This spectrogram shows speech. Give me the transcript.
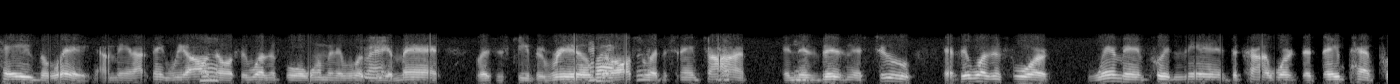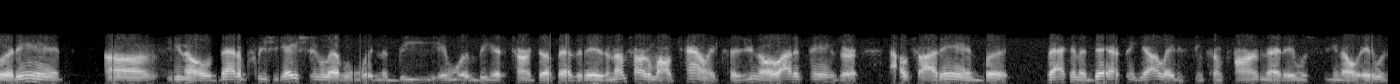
paved the way. I mean, I think we all Mm. know if it wasn't for a woman, it would Right. be a man. Let's just keep it real, but also at the same time in this business too, if it wasn't for women putting in the kind of work that they have put in, um, you know, that appreciation level wouldn't be it wouldn't be as turned up as it is. And I'm talking about talent because you know a lot of things are outside in, but back in the day, I think y'all ladies can confirm that it was, you know, it was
